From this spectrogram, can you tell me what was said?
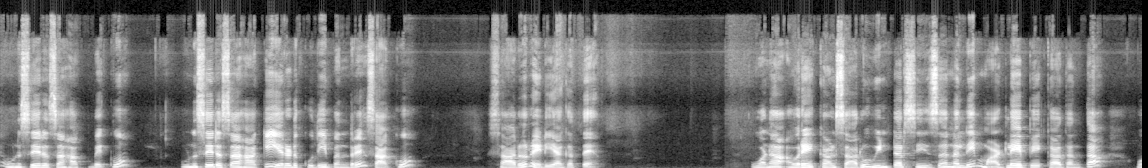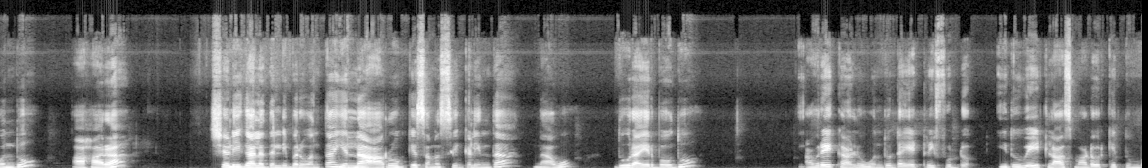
ಹುಣಸೆ ರಸ ಹಾಕಬೇಕು. ಹುಣಸೆ ರಸ ಹಾಕಿ ಎರಡು ಕುದಿ ಬಂದರೆ ಸಾಕು. ಸಾರು ರೆಡಿಯಾಗತ್ತೆ ಒಣ ಅವರೆಕಾಳು ಸಾರು ವಿಂಟರ್ ಸೀಸನಲ್ಲಿ ಮಾಡಲೇಬೇಕಾದಂಥ ಒಂದು ಆಹಾರ. ಚಳಿಗಾಲದಲ್ಲಿ ಬರುವಂಥ ಎಲ್ಲ ಆರೋಗ್ಯ ಸಮಸ್ಯೆಗಳಿಂದ ನಾವು ದೂರ ಇರ್ಬೋದು. ಅವರೆಕಾಳು ಒಂದು ಡಯಟ್ರಿ ಫುಡ್ಡು ಇದು ವೆಯ್ಟ್ ಲಾಸ್ ಮಾಡೋರಿಗೆ ತುಂಬ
